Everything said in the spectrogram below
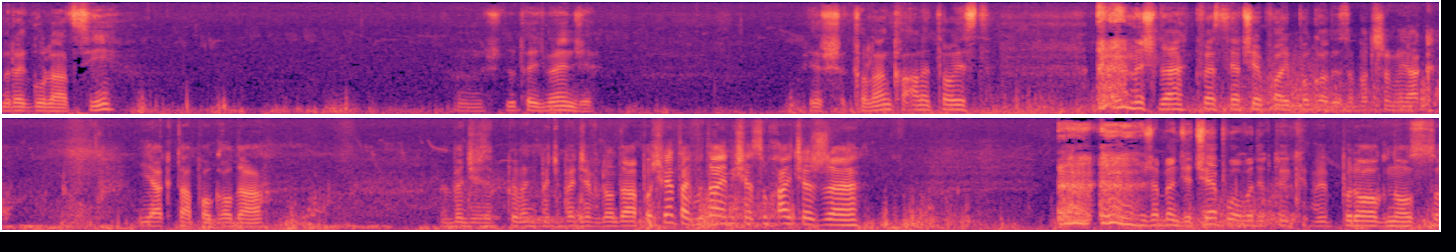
regulacji już tutaj będzie pierwsze kolanko, ale to jest myślę kwestia ciepła i pogody zobaczymy jak jak ta pogoda będzie, będzie, będzie wyglądała po świętach. Wydaje mi się, słuchajcie, że że będzie ciepło według tych prognoz y,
